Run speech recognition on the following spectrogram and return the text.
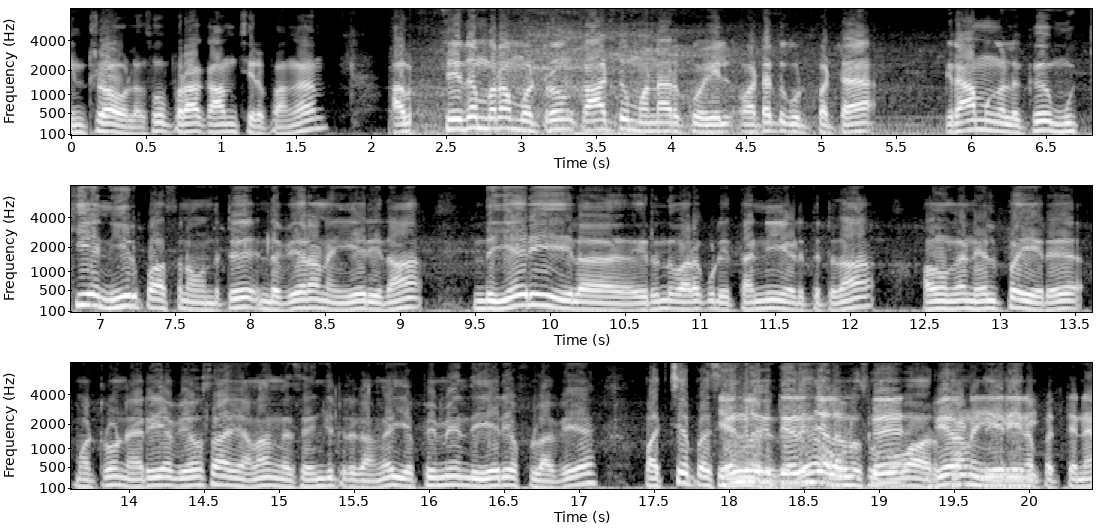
இன்ட்ரோவில் சூப்பராக காமிச்சிருப்பாங்க. அப் சிதம்பரம் மற்றும் காட்டு மன்னார் கோயில் வட்டத்துக்கு உட்பட்ட கிராமங்களுக்கு முக்கிய நீர்ப்பாசனம் வந்துட்டு இந்த வீராண ஏரி தான். இந்த ஏரியில் இருந்து வரக்கூடிய தண்ணியை எடுத்துகிட்டு தான் அவங்க நெல் பயிர் மற்றும் நிறைய விவசாயம்லாம் அங்கே செஞ்சுட்டு இருக்காங்க. எப்பயுமே இந்த ஏரியா ஃபுல்லாகவே பச்சை பசி எங்களுக்கு தெரிஞ்ச அளவுக்கு வீராண ஏரியை பற்றின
